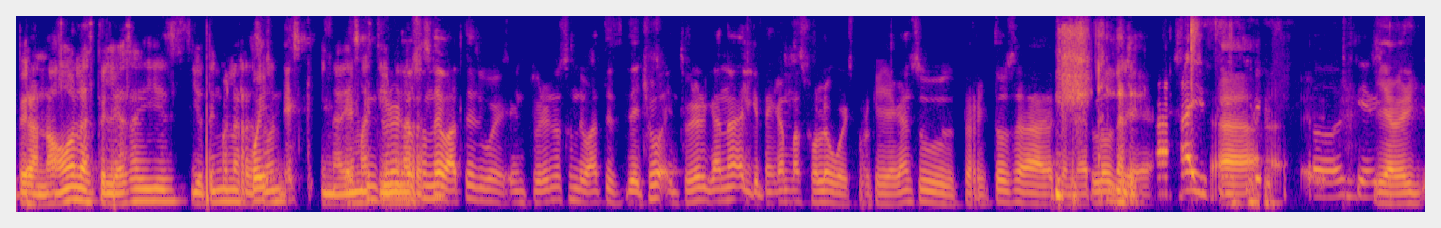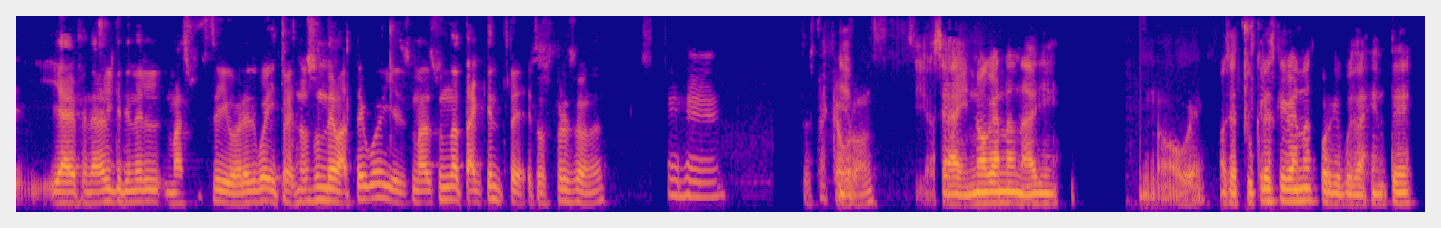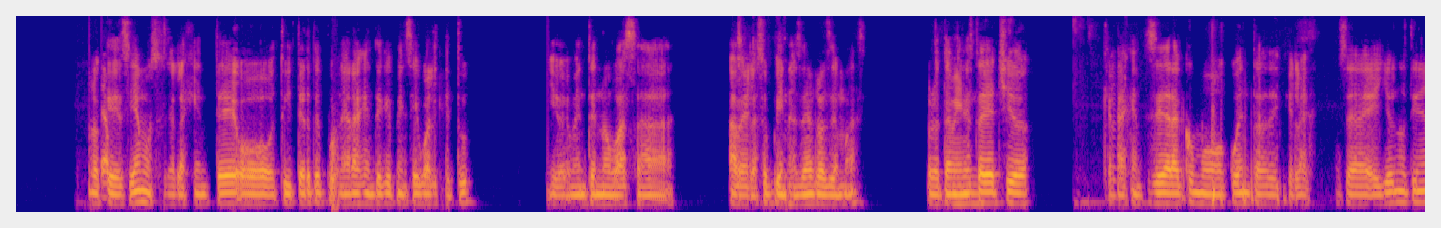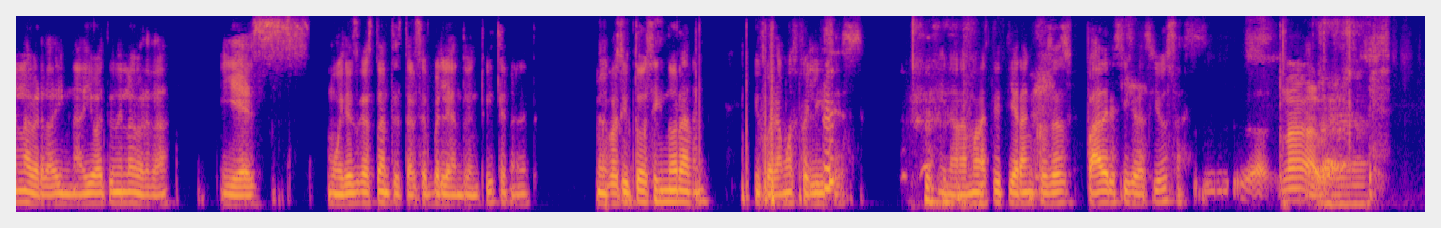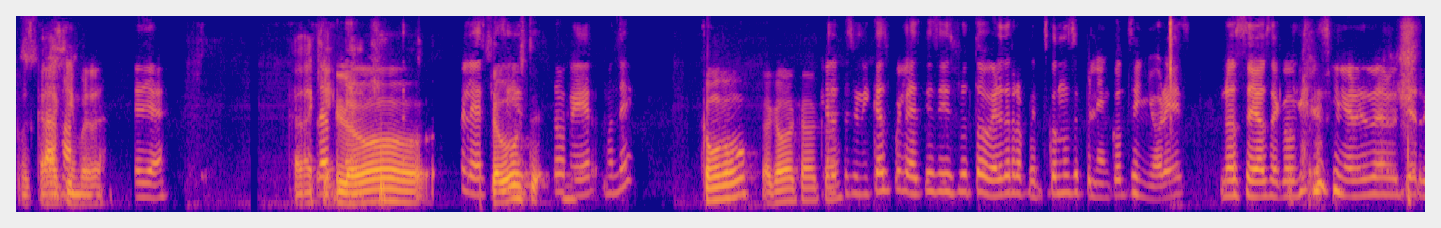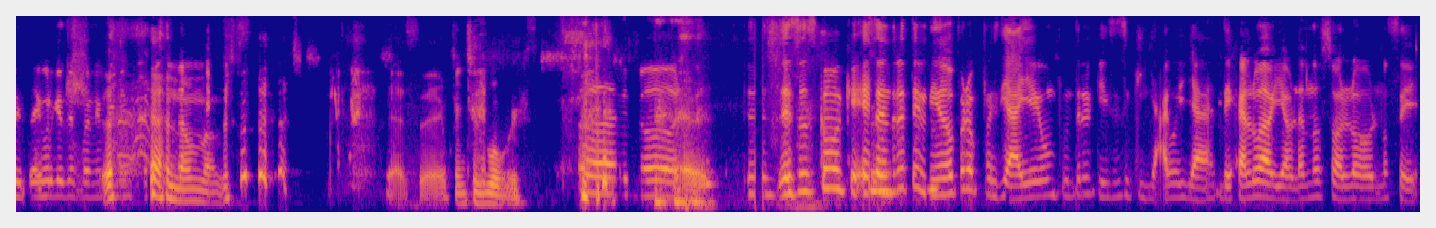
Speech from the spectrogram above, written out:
Pero no, las peleas ahí es, yo tengo la Güey, razón es que, y nadie es que más en tiene Twitter la no son debates, güey. En Twitter no son debates. De hecho, en Twitter gana el que tenga más followers, porque llegan sus perritos a defenderlos de- Ay, sí, a- cierto. y, a ver, y a defender al que tiene el más seguidores, güey. Entonces no es un debate, güey. Es más un ataque entre dos personas. Ujú. Está cabrón. Sí, o sea, ahí no gana nadie. No, güey. O sea, tú crees que ganas porque pues la gente, lo Ya. que decíamos, o sea, la gente o Twitter te pone a la gente que piensa igual que tú. Y obviamente no vas a, a ver las opiniones de los demás. Pero también estaría chido que la gente se diera como cuenta de que la, o sea, ellos no tienen la verdad y nadie va a tener la verdad. Y es muy desgastante estarse peleando en Twitter, neta. Mejor si todos ignoraran y fuéramos felices. Y nada más tuitearan cosas padres y graciosas. No, Pues cada Ajá. quien, ¿verdad? Ya. Cada La- quien. Y luego. Peleas que Luego sí usted- disfruto ver, ¿mande? ¿Cómo, cómo? Acaba, acaba, acaba. las únicas peleas que sí disfruto ver de repente es cuando se pelean con señores. No sé, o sea, como que los señores me dan mucha risa porque se ponen no mames. ya sé, pinches boomers. Ay, no, Eso es como que está entretenido, pero pues ya llega un punto en el que dices que ya, güey, ya, déjalo ahí hablando solo, no sé.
